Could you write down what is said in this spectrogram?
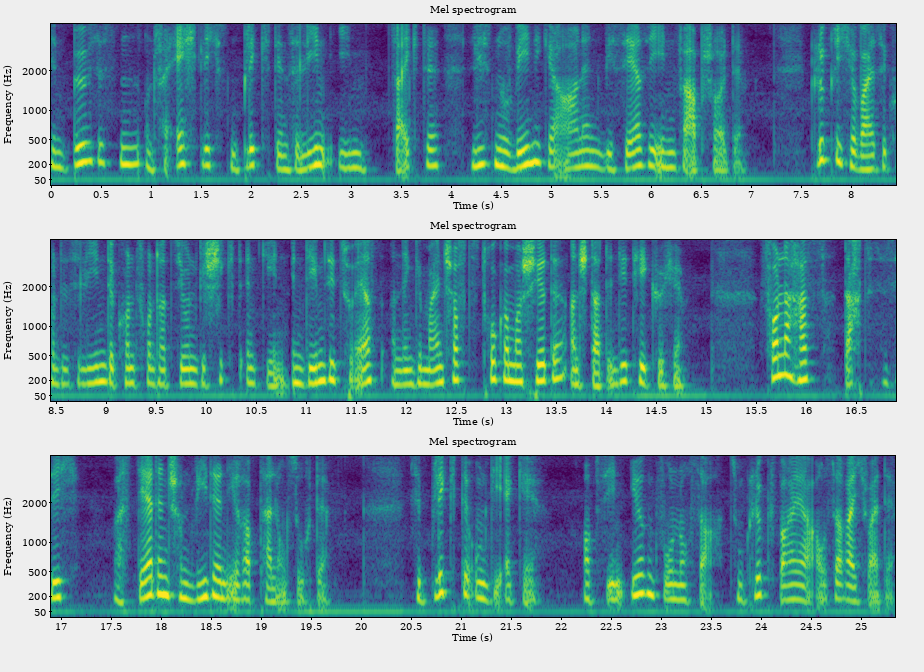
Den bösesten und verächtlichsten Blick, den Celine ihm zeigte, ließ nur wenige ahnen, wie sehr sie ihn verabscheute. Glücklicherweise konnte Celine der Konfrontation geschickt entgehen, indem sie zuerst an den Gemeinschaftsdrucker marschierte, anstatt in die Teeküche. Voller Hass dachte sie sich, was der denn schon wieder in ihrer Abteilung suchte. Sie blickte um die Ecke, ob sie ihn irgendwo noch sah. Zum Glück war er außer Reichweite.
